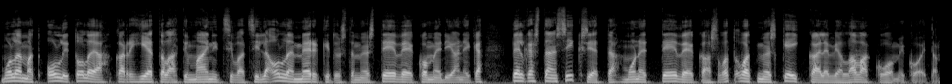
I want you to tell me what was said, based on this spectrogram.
molemmat Olli Tole ja Kari Hietalahti mainitsivat sillä ollen merkitystä myös TV-komediaan, eikä pelkästään siksi, että monet TV-kasvot ovat myös keikkailevia lavakoomikoita.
